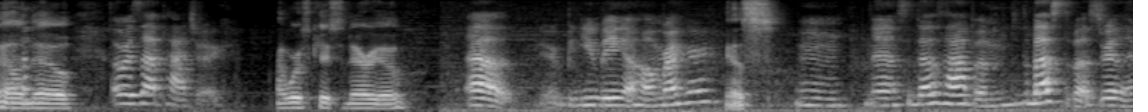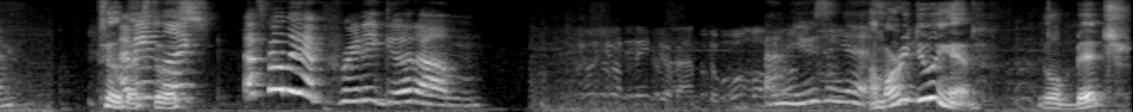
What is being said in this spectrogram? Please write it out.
oh no. or was that Patrick? My worst case scenario. Oh, you're, being a home wrecker? Yes. Hmm. Yes, it does happen. To the best of us, really. To the I best mean, of like, us. that's probably a pretty good, um. I'm using it. I'm already doing it. You little bitch.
